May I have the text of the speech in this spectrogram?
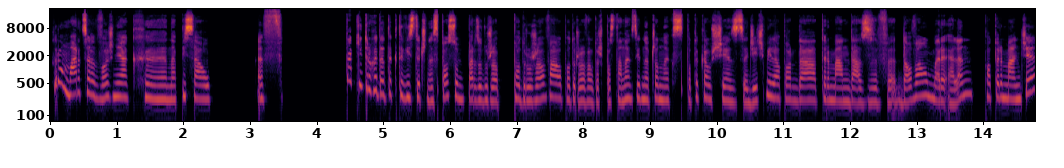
którą Marcel Woźniak e, napisał w taki trochę detektywistyczny sposób. Bardzo dużo podróżował, podróżował też po Stanach Zjednoczonych, spotykał się z dziećmi Leopolda Tyrmanda, z wdową Mary Ellen po Tyrmandzie,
